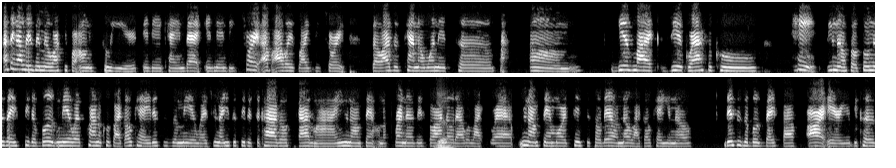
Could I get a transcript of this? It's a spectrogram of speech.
I think I lived in Milwaukee for only two years and then came back. And then Detroit, I've always liked Detroit. So I just kind of wanted to um, give like geographical hints, you know, so as soon as they see the book, Midwest Chronicles, like, okay, this is the Midwest. You know, you can see the Chicago skyline, you know what I'm saying, on the front of it. So yeah. I know that would like grab, you know what I'm saying, more attention so they'll know, like, okay, you know, this is a book based off our area because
